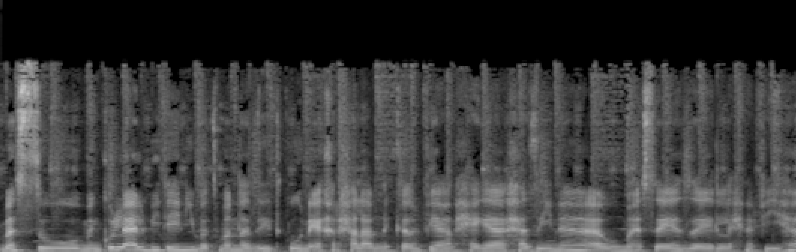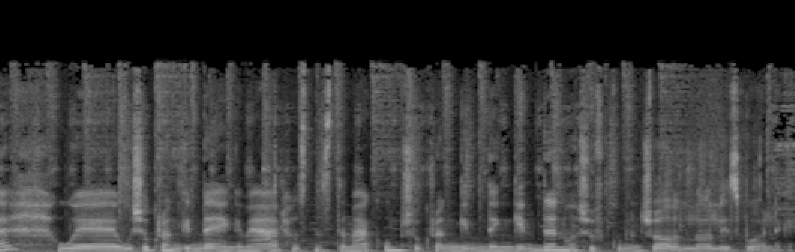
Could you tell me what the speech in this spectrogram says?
بس ومن كل قلبي تاني بتمنى دي تكون آخر حلقة بنتكلم فيها عن حاجة حزينة أو مأساة زي اللي إحنا فيها. وشكرا جدا يا جماعة لحسن استماعكم. شكرا جدا جدا وأشوفكم إن شاء الله الأسبوع اللي جاي.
